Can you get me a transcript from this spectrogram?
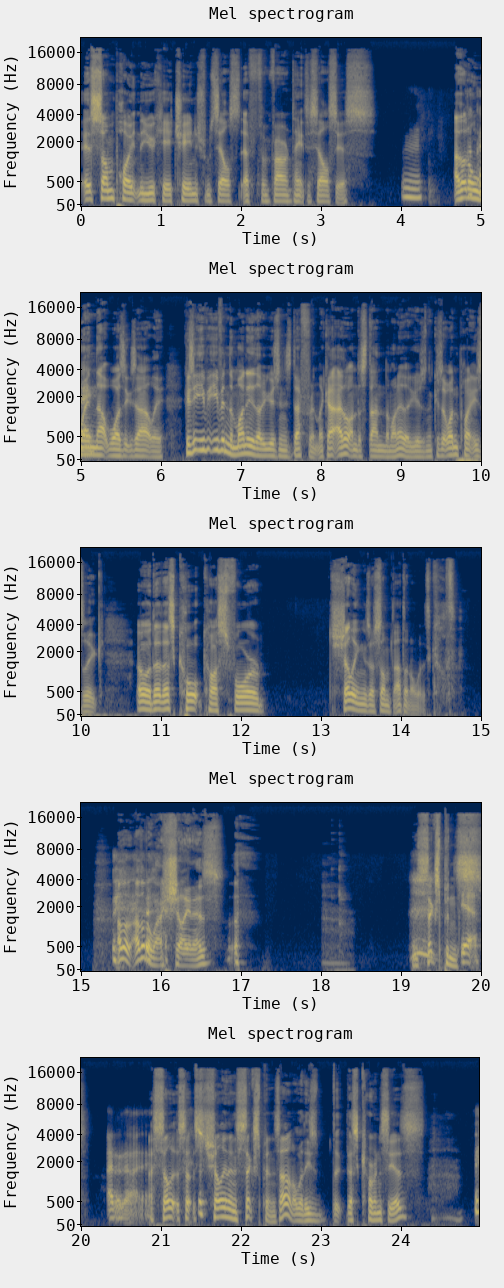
at some point the UK changed from Celsius uh, from Fahrenheit to Celsius. Mm. I don't know okay. when that was exactly because even even the money they're using is different. Like I, I don't understand the money they're using because at one point he's like, "Oh, this coat costs four shillings or something." I don't know what it's called. I don't I don't know what a shilling is. and sixpence. Yeah, I don't know. A sell it shilling and sixpence. I don't know what these this currency is.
